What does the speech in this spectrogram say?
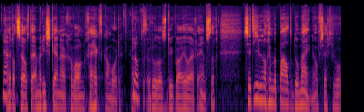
Ja. Hè, dat zelfs de MRI-scanner gewoon gehackt kan worden. Klopt. Nou, ik bedoel, dat is natuurlijk wel heel erg ernstig. Zitten jullie nog in bepaalde domeinen? Of zeg je,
